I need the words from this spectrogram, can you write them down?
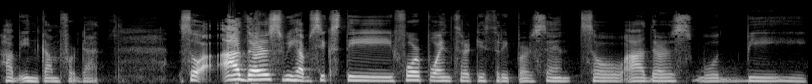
have income for that so others we have 64.33%. So others would be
